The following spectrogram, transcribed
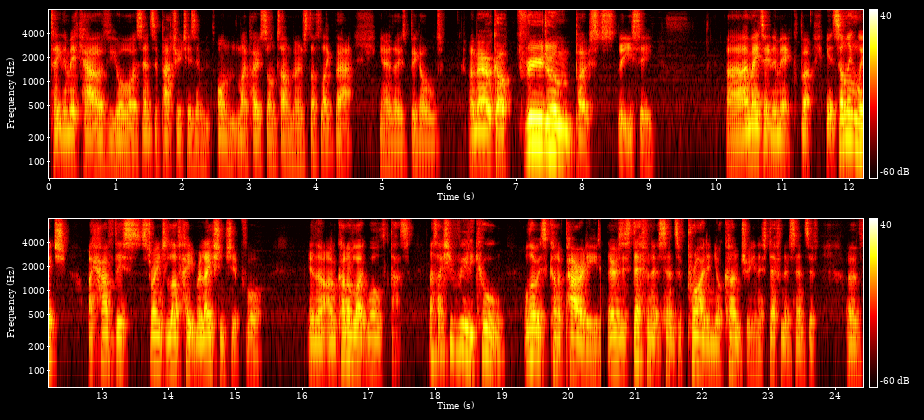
take the mick out of your sense of patriotism on my posts on Tumblr and stuff like that, you know, those big old America, freedom posts that you see. Uh, I may take the mick, but it's something which I have this strange love-hate relationship for. In that I'm kind of like, well, that's that's actually really cool. Although it's kind of parodied, there is this definite sense of pride in your country and this definite sense of, of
